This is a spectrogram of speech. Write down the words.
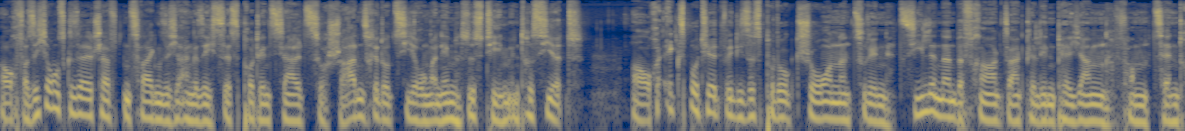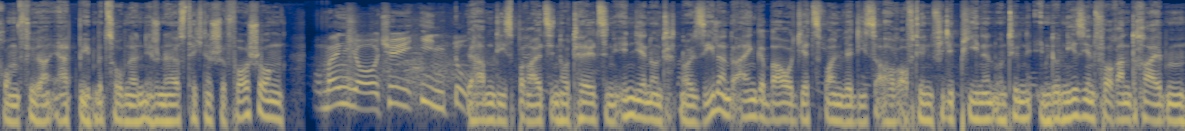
Auch Versicherungsgesellschaften zeigen sich angesichts des Potenzials zur Schadensreduzierung an dem System interessiert. Auch exportiert wird dieses Produkt schon. Zu den Zielländern befragt, sagte Lin Per Yang vom Zentrum für erdbebenbezogene Ingenieurstechnische Forschung. Wir haben dies bereits in Hotels in Indien und Neuseeland eingebaut. Jetzt wollen wir dies auch auf den Philippinen und in Indonesien vorantreiben.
